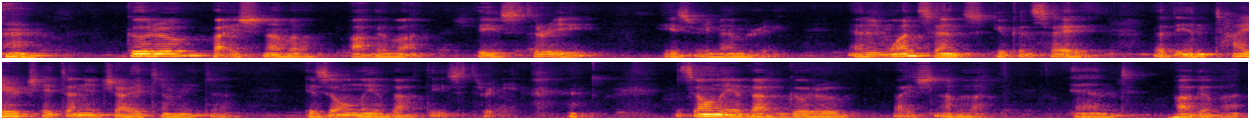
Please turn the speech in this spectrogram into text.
Guru, Vaishnava, Bhagavan, these three he's remembering. And in one sense, you could say that the entire Chaitanya Charitamrita is only about these three. it's only about Guru, Vaishnava, and Bhagavan.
